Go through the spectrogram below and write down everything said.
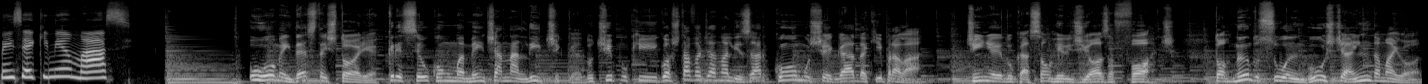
Pensei que me amasse. O homem desta história cresceu com uma mente analítica, do tipo que gostava de analisar como chegar daqui para lá. Tinha educação religiosa forte, tornando sua angústia ainda maior.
